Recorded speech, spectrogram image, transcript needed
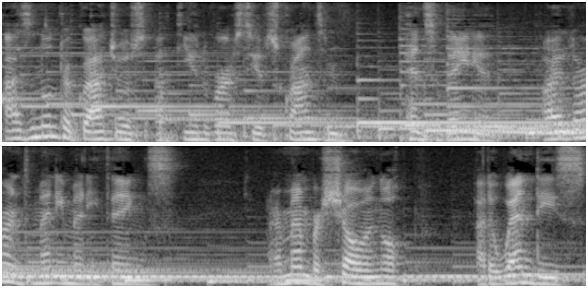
As an undergraduate at the University of Scranton, Pennsylvania, I learned many, many things. I remember showing up at a Wendy's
